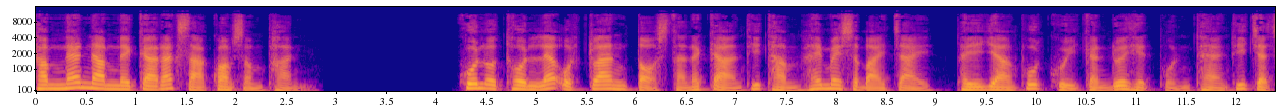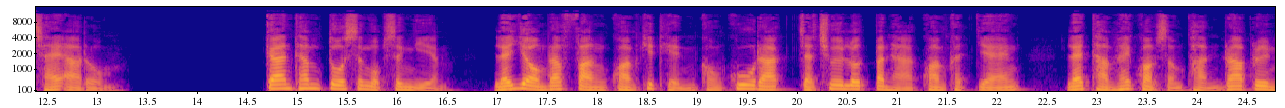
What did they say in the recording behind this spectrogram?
คำแนะนำในการรักษาความสัมพันธ์ ควรอดทนและอดกลั้นต่อสถานการณ์ที่ทำให้ไม่สบายใจ พยายามพูดคุยกันด้วยเหตุผลแทนที่จะใช้อารมณ์ การทำตัวสงบเสงี่ยม และยอมรับฟังความคิดเห็นของคู่รักจะช่วยลดปัญหาความขัดแย้ง และทำให้ความสัมพันธ์ราบรื่น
